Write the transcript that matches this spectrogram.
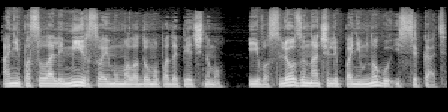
Они посылали мир своему молодому подопечному, и его слезы начали понемногу иссякать.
